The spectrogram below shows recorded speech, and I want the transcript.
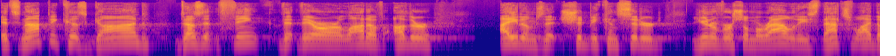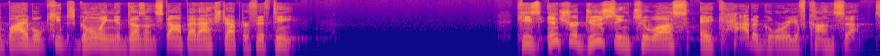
It's not because God doesn't think that there are a lot of other items that should be considered universal moralities. That's why the Bible keeps going, it doesn't stop at Acts chapter 15. He's introducing to us a category of concept.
